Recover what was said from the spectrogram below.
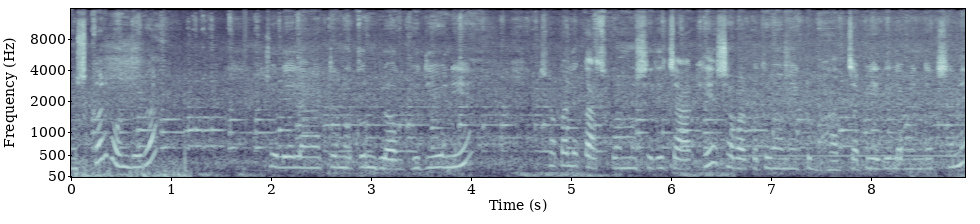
নমস্কার বন্ধুরা। চলে এলাম একটা নতুন ব্লগ ভিডিও নিয়ে। সকালে কাজকর্ম সেরে চা খেয়ে সবার প্রথমে আমি একটু ভাত চাপিয়ে দিলাম ইন্ডাকশানে।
